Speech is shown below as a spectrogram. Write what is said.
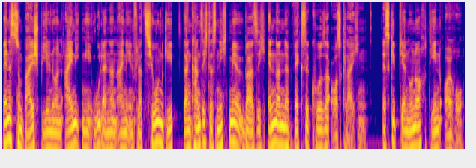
Wenn es zum Beispiel nur in einigen EU-Ländern eine Inflation gibt, dann kann sich das nicht mehr über sich ändernde Wechselkurse ausgleichen. Es gibt ja nur noch den Euro.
